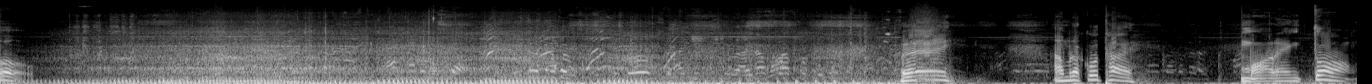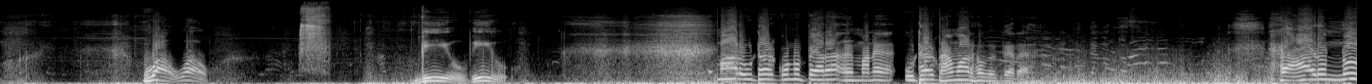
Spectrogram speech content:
ও! এই! আমরা কোথায়? মরেং তং ওয়াও ওয়াও ভিউ ভিউ মার উঠার কোনো প্যারা মানে উঠার, আমার হবে প্যারা। আই ডোন্ট নো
